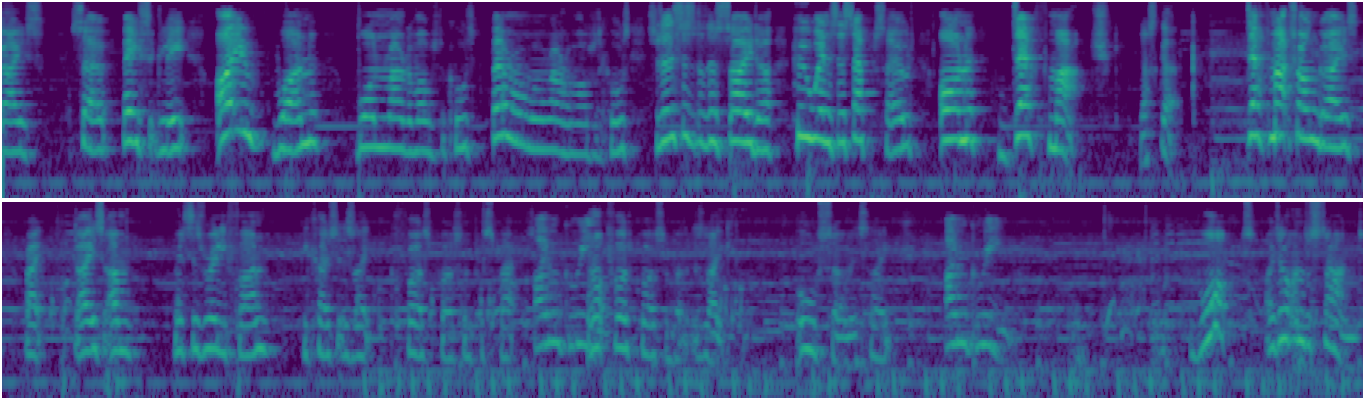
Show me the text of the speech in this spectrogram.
The goal. Right, guys. So basically, I won one round of obstacles. Ben won one round of obstacles. So this is the decider who wins this episode on deathmatch. Let's go. Deathmatch on, guys. Right, guys. Um, this is really fun because it's like first person perspective. I'm green. Well, not first person, but it's like awesome. It's like I'm green. what? I don't understand.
